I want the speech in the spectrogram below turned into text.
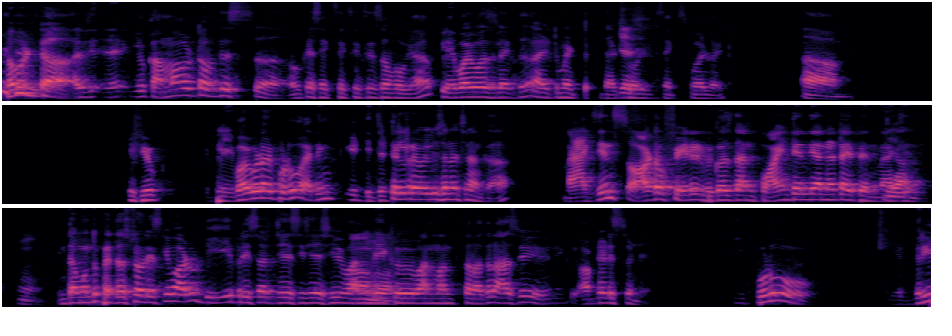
No, but uh, you come out of this. Uh, okay, sex, sex, sex, sex, सब हो गया. Playboy was like the ultimate. That's Yes. world sex worldwide. Um, if you Playboy కూడా ఇప్పుడు ఐ థింక్ ఈ డిజిటల్ రెవల్యూషన్ వచ్చినాక magazines sort of faded because దాని పాయింట్ ఏంది అన్నట్టు అయిపోయింది మ్యాగజైన్ Hmm. ఇంత ముందు పెద్ద స్టోరీస్కి వాడు డీప్ రీసెర్చ్ చేసి చేసి వన్. వీక్ వన్ మంత్ తర్వాత రాసి నీకు అప్డేట్ ఇస్తుండే ఇప్పుడు ఎవ్రీ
